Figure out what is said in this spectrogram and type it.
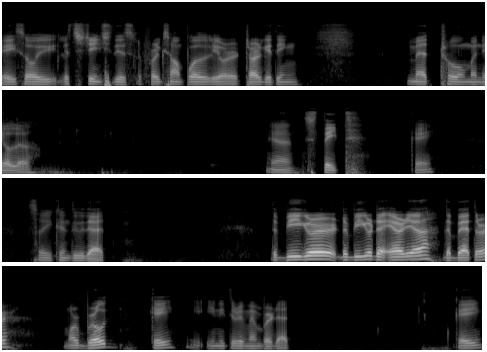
Okay, so let's change this. For example, you're targeting Metro Manila and state. Okay, so you can do that. The bigger the bigger the area, the better. More broad. Okay, you need to remember that. Okay,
